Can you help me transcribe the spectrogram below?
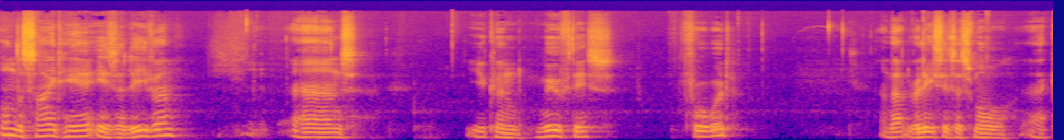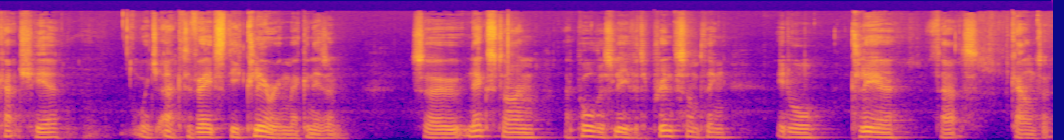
On the side here is a lever and you can move this forward and that releases a small uh, catch here which activates the clearing mechanism. So next time I pull this lever to print something it will clear that counter.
